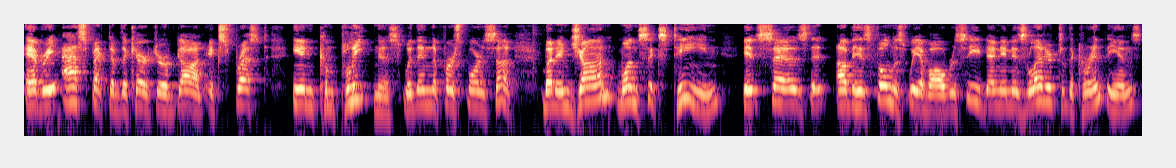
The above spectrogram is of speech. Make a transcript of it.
Every aspect of the character of God expressed in completeness within the firstborn son. But in John 1:16 it says that of his fullness we have all received and in his letter to the Corinthians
